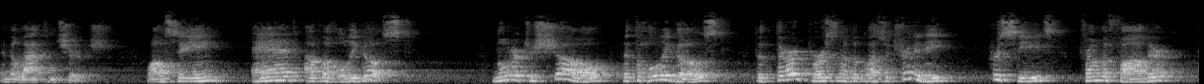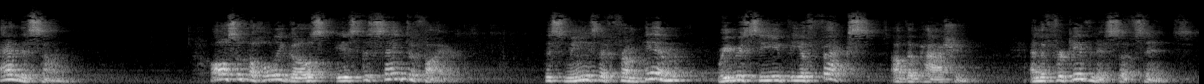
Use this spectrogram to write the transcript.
in the Latin Church, while saying, and of the Holy Ghost, in order to show that the Holy Ghost the third person of the Blessed Trinity proceeds from the Father and the Son. Also, the Holy Ghost is the sanctifier. This means that from Him we receive the effects of the Passion and the forgiveness of sins.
